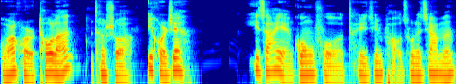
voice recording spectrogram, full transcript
玩会儿投篮。”他说：“一会儿见。”一眨眼功夫，他已经跑出了家门。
